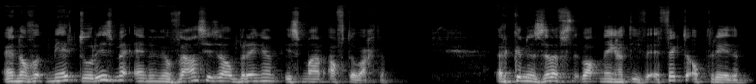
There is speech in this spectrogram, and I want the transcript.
En of het meer toerisme en innovatie zal brengen, is maar af te wachten. Er kunnen zelfs wat negatieve effecten optreden.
